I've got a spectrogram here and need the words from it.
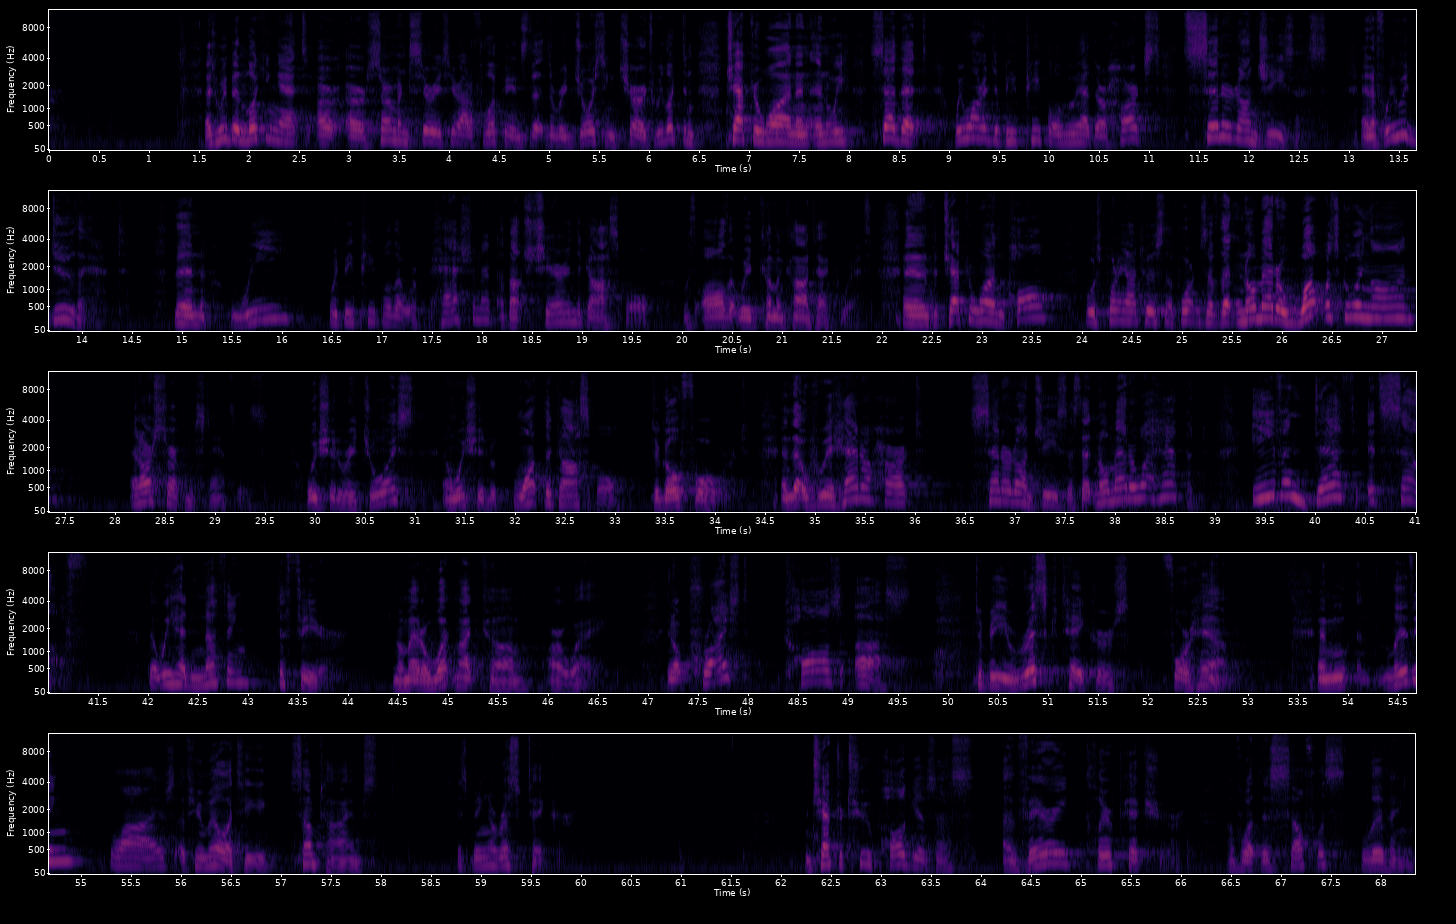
As we've been looking at our, our, sermon series here out of Philippians, the, the rejoicing church, we looked in chapter 1 and, and we said that we wanted to be people who had their hearts centered on Jesus. And if we would do that, then we would be people that were passionate about sharing the gospel with all that we'd come in contact with. And in chapter 1, Paul was pointing out to us the importance of that no matter what was going on in our circumstances, we should rejoice and we should want the gospel to go forward. And that if we had our heart centered on Jesus, that no matter what happened, even death itself, that we had nothing to fear, no matter what might come our way. You know, Christ calls us to be risk takers for Him. And living lives of humility sometimes is being a risk taker. In chapter 2, Paul gives us a very clear picture of what this selfless living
